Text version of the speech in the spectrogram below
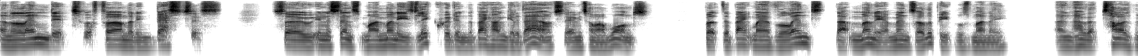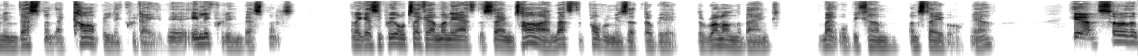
and lend it to a firm that invests it. So in a sense, my money is liquid in the bank. I can get it out anytime I want, but the bank may have lent that money and lent other people's money and have that tied to an investment that can't be liquidated, illiquid investments. And I guess if we all take our money out at the same time, that's the problem is that there'll be a, the run on the bank. The bank will become unstable. Yeah. Yeah. So the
